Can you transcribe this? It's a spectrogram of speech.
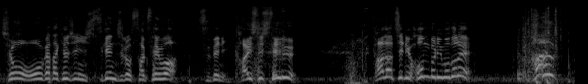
超大型巨人出現時の作戦はすでに開始している。直ちに本部に戻れ。はう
